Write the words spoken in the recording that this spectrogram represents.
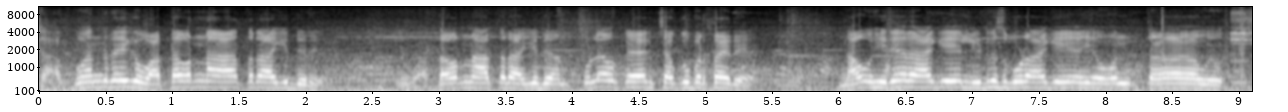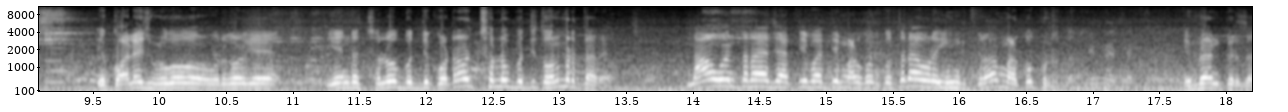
ಚಾಕು ಅಂದರೆ ಈಗ ವಾತಾವರಣ ಆ ಥರ ಆಗಿದೆ ರೀ ಈ ವಾತಾವರಣ ಆ ಥರ ಆಗಿದೆ ಅಂದ್ಕೊಳ್ಳಿ ಅವ್ರ ಕೈಯಾಗಿ ಚಾಕು ಬರ್ತಾ ಇದೆ. ನಾವು ಹಿರಿಯರಾಗಿ ಲೀಡರ್ಸ್ ಕೂಡ ಆಗಿ ಒಂದು ಈ ಕಾಲೇಜ್ ಹುಡುಗ ಹುಡುಗರಿಗೆ ಏನರ ಚಲೋ ಬುದ್ಧಿ ಕೊಟ್ಟರೆ ಅವ್ರು ಚಲೋ ಬುದ್ಧಿ ತೊಗೊಂಡು ಬರ್ತಾರೆ. ನಾವು ಒಂಥರ ಜಾತಿ ಬಾತಿ ಮಾಡ್ಕೊಂಡು ಕೂತಾರೆ ಅವ್ರು ಹಿಂಗೆ ಮಾಡ್ಕೊಂಡು ಕೊಟ್ಟಿರ್ತಾರೆ ಹೆಸರು? ಇಮ್ರಾನ್ ಪಿರ್ಜಾದ್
